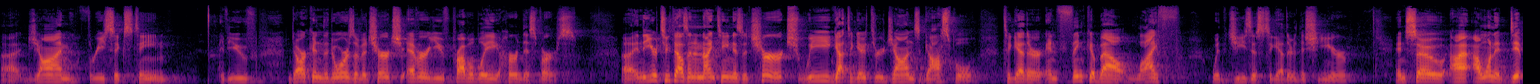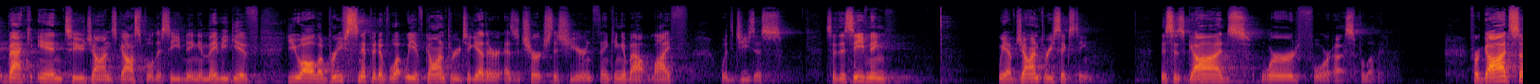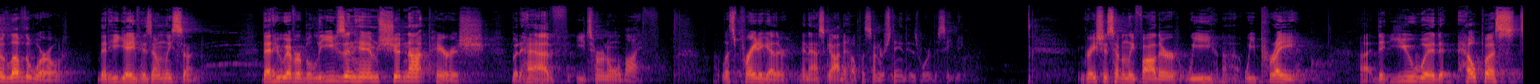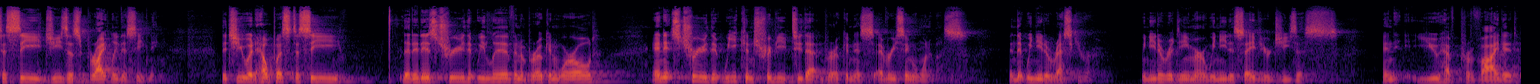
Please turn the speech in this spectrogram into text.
uh, John 3:16. If you've darkened the doors of a church ever, you've probably heard this verse. Uh, in the year 2019, as a church, we got to go through John's gospel together and think about life with Jesus together this year. And so I, I want to dip back into John's gospel this evening and maybe give you all a brief snippet of what we have gone through together as a church this year and thinking about life with Jesus. So this evening we have John 3:16. This is God's word for us, beloved. For God so loved the world that he gave his only son that whoever believes in him should not perish but have eternal life. Let's pray together and ask God to help us understand his word this evening. Gracious Heavenly Father, we, uh, we pray uh, that you would help us to see Jesus brightly this evening, that you would help us to see that it is true that we live in a broken world, and it's true that we contribute to that brokenness, every single one of us, and that we need a rescuer. We need a redeemer. We need a savior, Jesus. And you have provided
